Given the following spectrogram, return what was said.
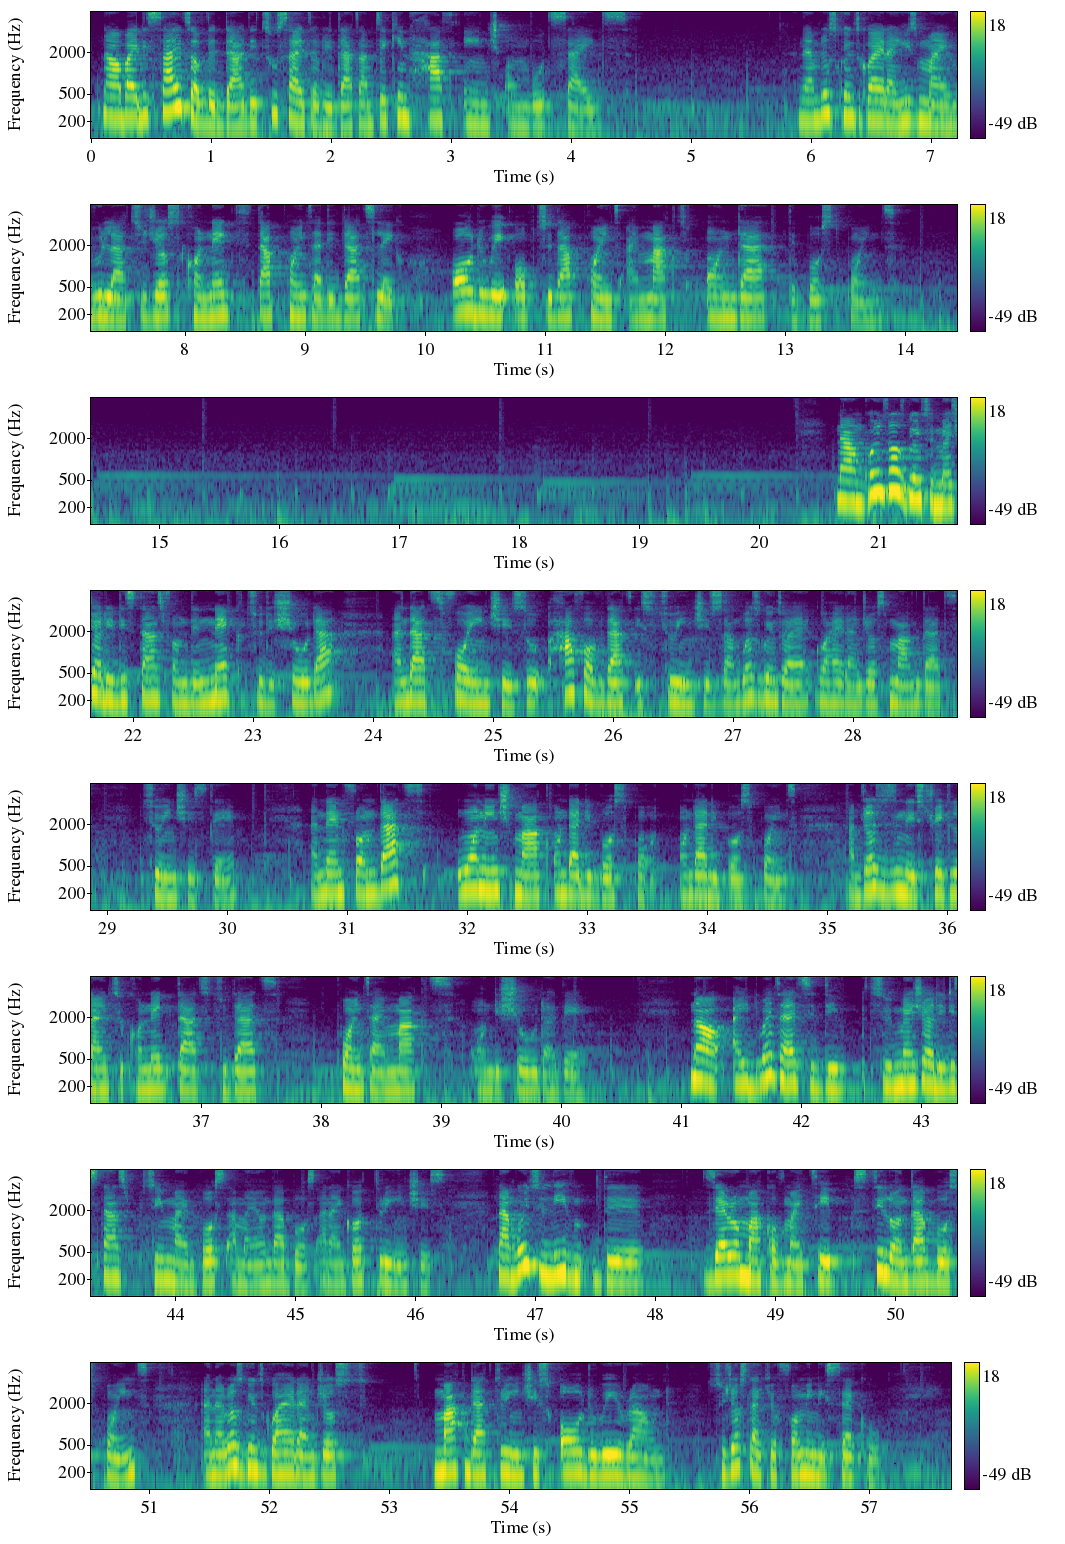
Now by the sides of the dart, the two sides of the dart, I'm taking half inch on both sides. And I'm just going to go ahead and use my ruler to just connect that point at the dart leg all the way up to that point I marked under the bust point. Now I'm going to, going to measure the distance from the neck to the shoulder and that's 4 inches. So half of that is 2 inches. So I'm just going to go ahead and just mark that two inches there. And then from that one inch mark under the bust point under the bust point i'm just using a straight line to connect that to that point i marked on the shoulder there. Now i went ahead to to measure the distance between my bust and my under bust and i got three inches. Now i'm going to leave the zero mark of my tape still on that bust point and i'm just going to go ahead and just mark that three inches all the way around so just like you're forming a circle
